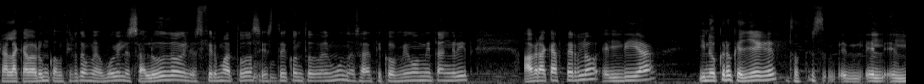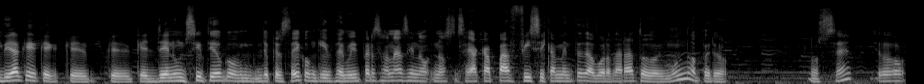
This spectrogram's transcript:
al acabar un concierto me voy, les saludo y les firmo a todos y estoy con todo el mundo. O sea, si conmigo un meet and greet habrá que hacerlo el día y no creo que llegue. Entonces, el, el, día que, que, que, llene un sitio con, yo qué sé, con 15.000 personas y no, no sea capaz físicamente de abordar a todo el mundo, pero no sé, yo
